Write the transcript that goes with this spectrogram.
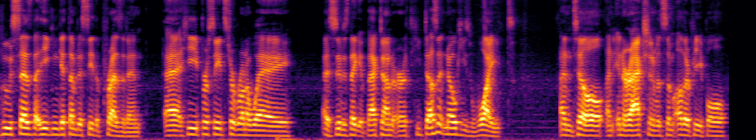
who says that he can get them to see the president. Uh, he proceeds to run away as soon as they get back down to Earth. He doesn't know he's white until an interaction with some other people,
